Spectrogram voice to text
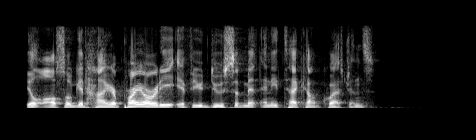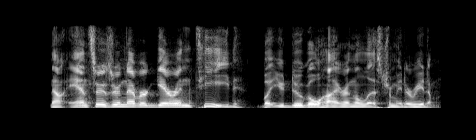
You'll also get higher priority if you do submit any tech help questions. Now, answers are never guaranteed, but you do go higher in the list for me to read them.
